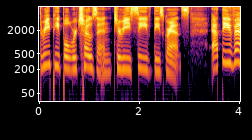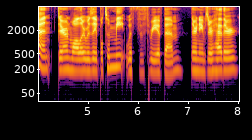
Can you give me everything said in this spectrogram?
three people were chosen to receive these grants. At the event, Darren Waller was able to meet with the three of them. Their names are Heather,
